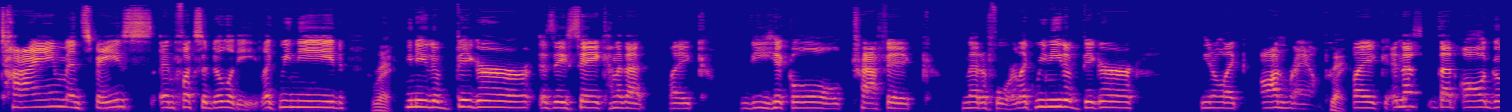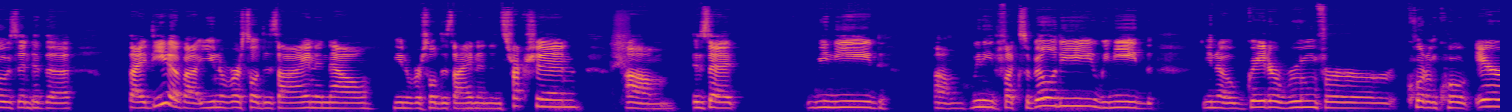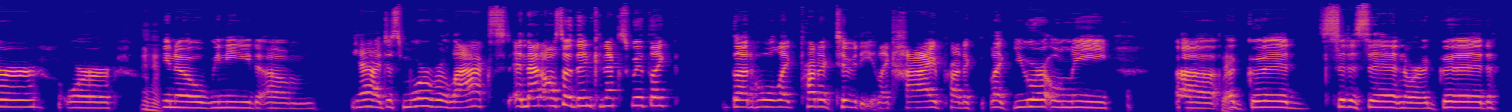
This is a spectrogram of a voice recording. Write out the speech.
time and space and flexibility. Like we need, right? We need a bigger, as they say, kind of that like vehicle traffic metaphor. Like we need a bigger, you know, like on ramp, right? Like, and that's that all goes into the the idea about universal design and now universal design and instruction um, is that we need um, we need flexibility. We need you know, greater room for quote unquote error or, mm-hmm. you know, we need, um, yeah, just more relaxed. And that also then connects with like that whole like productivity, like high product, like you are only uh, right. a good citizen or a good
